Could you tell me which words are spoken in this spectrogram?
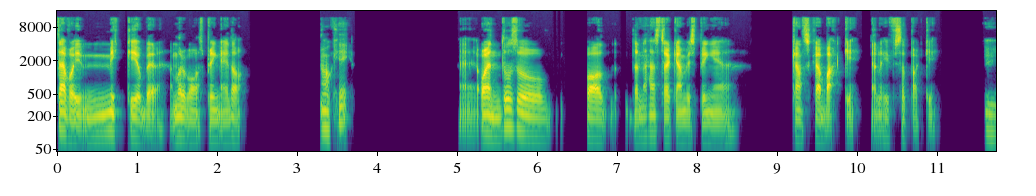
Det var ju mycket jobbigare än vad det var att springa idag. Okej. Eh, Och ändå så var den här sträckan vi springer ganska backig, eller hyfsat backig. Mm.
